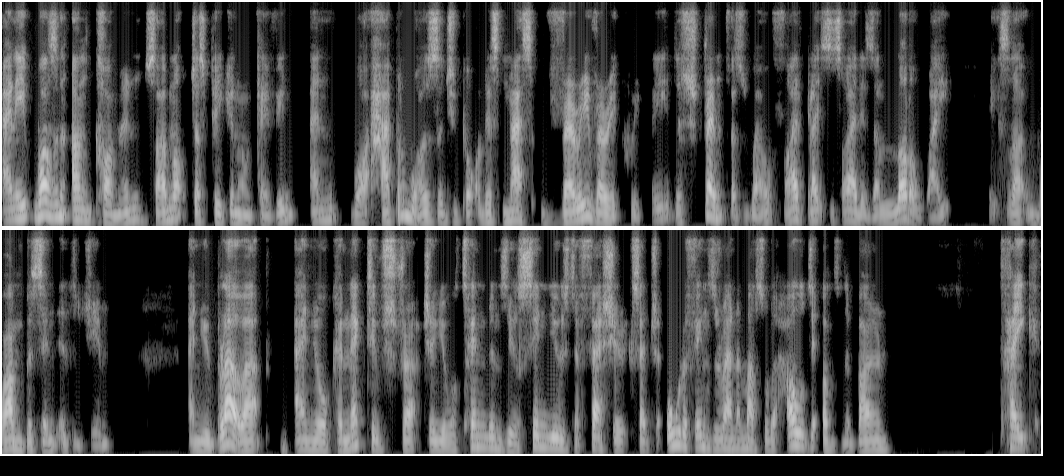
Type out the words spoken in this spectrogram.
And it wasn't uncommon. So I'm not just picking on Kevin. And what happened was that you put on this mass very, very quickly. The strength as well. Five plates aside is a lot of weight. It's like 1% of the gym. And you blow up, and your connective structure, your tendons, your sinews, the fascia, etc., all the things around the muscle that holds it onto the bone take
